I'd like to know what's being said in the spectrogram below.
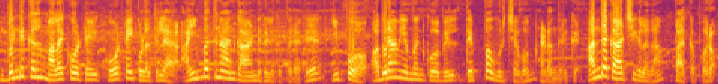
திண்டுக்கல் மலைக்கோட்டை கோட்டை குளத்துல ஐம்பத்தி நான்கு ஆண்டுகளுக்கு பிறகு இப்போ அபிராமி அம்மன் கோவில் தெப்ப உற்சவம் நடந்திருக்கு. அந்த காட்சிகளை தான் பார்க்க போறோம்.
